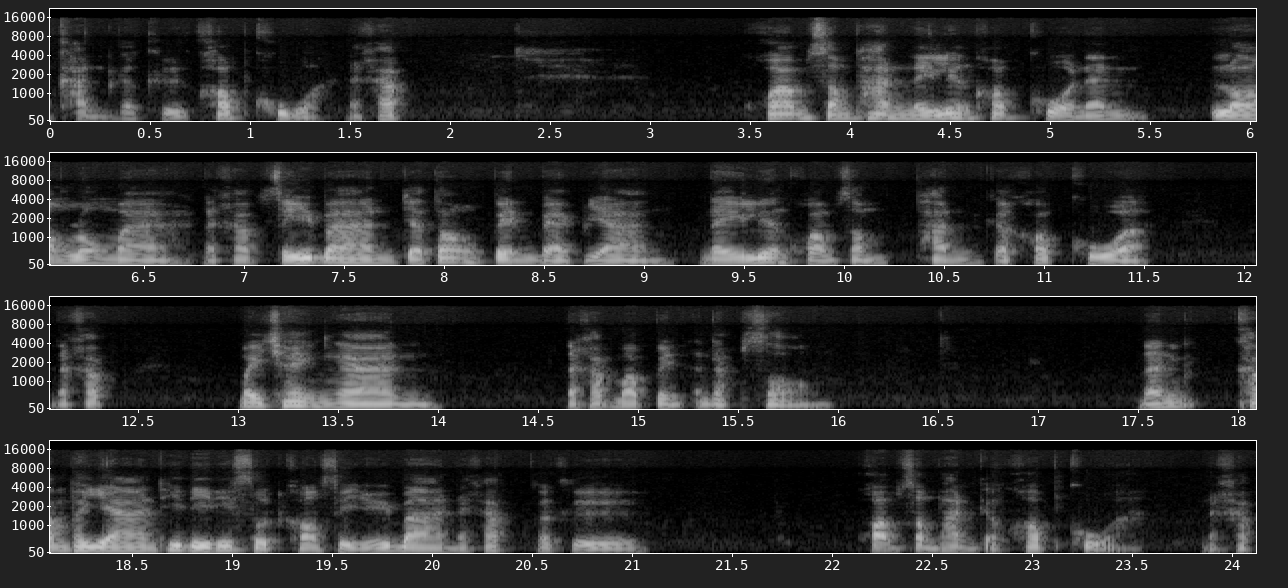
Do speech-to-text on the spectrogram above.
ำคัญก็คือครอบครัวนะครับ ความสัมพันธ์ในเรื่องครอบครัวนั้นลองลงมานะครับสีบานจะต้องเป็นแบบอย่างในเรื่องความสัมพันธ์กับครอบครัวนะครับ ไม่ใช่งานนะครับมาเป็นอันดับสองนั้นคำพยานที่ดีที่สุดของสีวิบาลนะครับ ก็คือความสัมพันธ์กับครอบครัวนะครับ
